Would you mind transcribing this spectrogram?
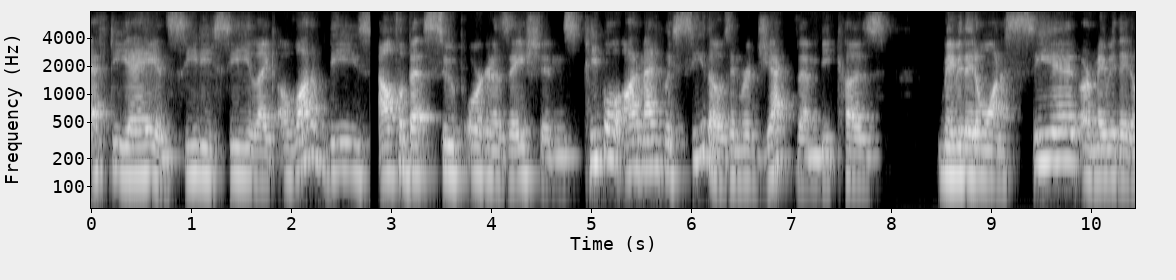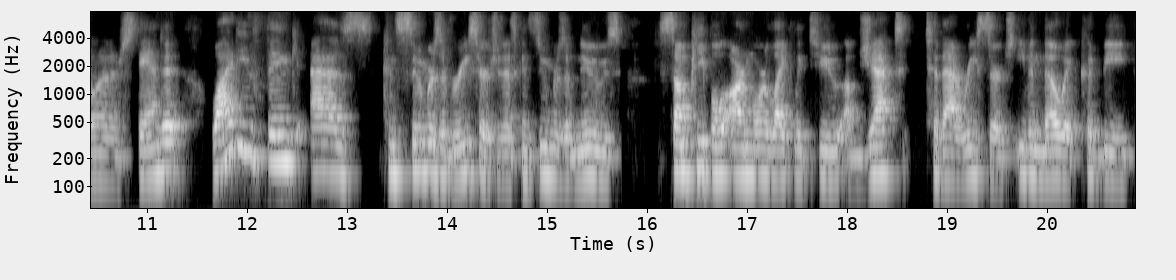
FDA and CDC, like a lot of these alphabet soup organizations, people automatically see those and reject them because maybe they don't want to see it or maybe they don't understand it why do you think, as consumers of research and as consumers of news, some people are more likely to object to that research, even though it could be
